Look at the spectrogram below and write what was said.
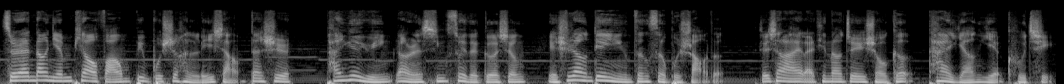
虽然当年票房并不是很理想，但是。潘越云让人心碎的歌声，也是让电影增色不少的。接下来来听到这一首歌，《太阳也哭泣》。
